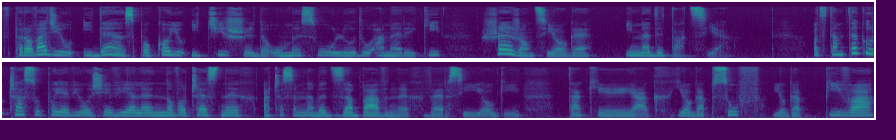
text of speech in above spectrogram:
Wprowadził ideę spokoju i ciszy do umysłu ludu Ameryki, szerząc jogę i medytację. Od tamtego czasu pojawiło się wiele nowoczesnych, a czasem nawet zabawnych wersji jogi, takie jak yoga psów, yoga piwa,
